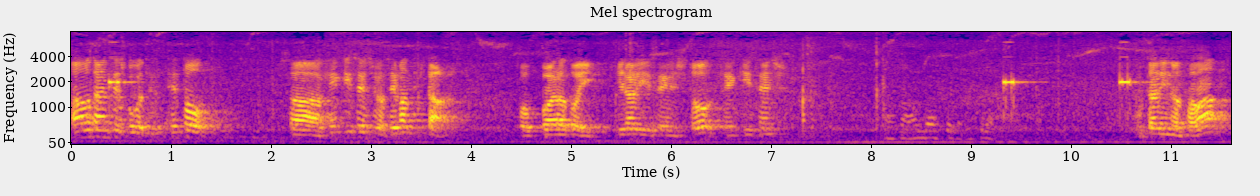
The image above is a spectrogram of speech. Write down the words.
あ青谷選手ここで転倒さあケンキ選手が迫ってきた。トップ争いヒラリー選手とケンキ選手。2人の差は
